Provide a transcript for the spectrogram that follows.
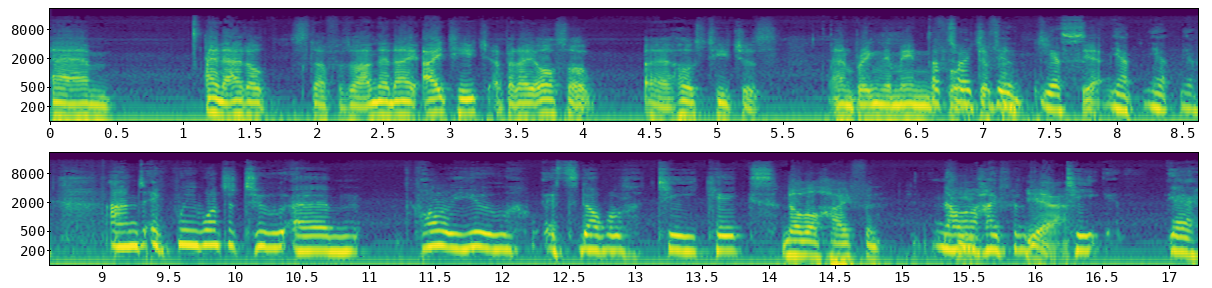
Um, and adult stuff as well. And then I, I teach, but I also uh, host teachers and bring them in That's for right, you do. different. Yes, Yeah. yeah, yeah, yeah. And if we wanted to um, follow you, it's novel tea cakes. Novel hyphen. Novel Tea. hyphen Yeah. tea. Yeah,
